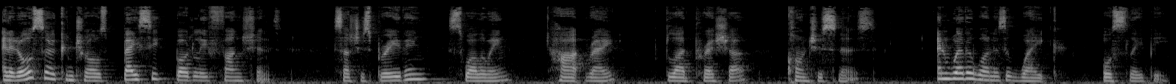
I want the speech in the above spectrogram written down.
and it also controls basic bodily functions such as breathing, swallowing, heart rate, blood pressure, consciousness, and whether one is awake or sleepy.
